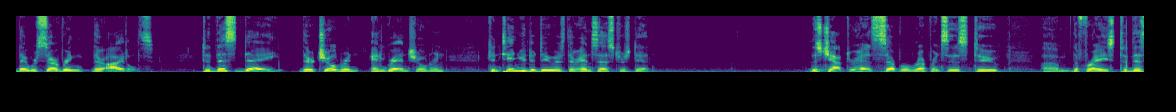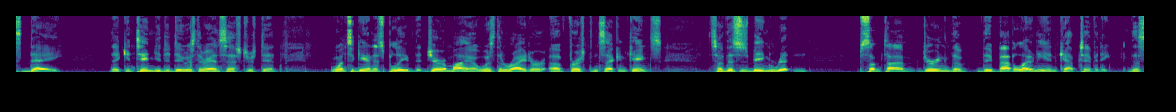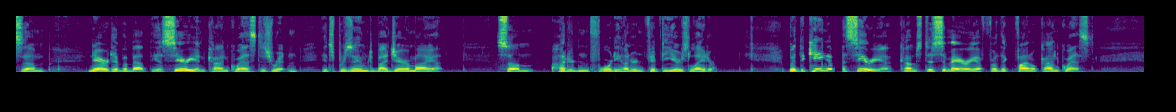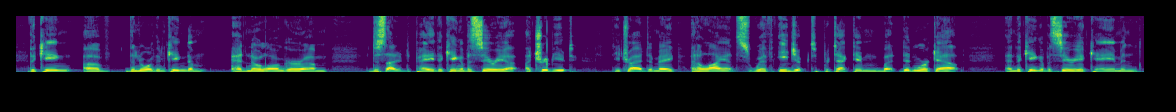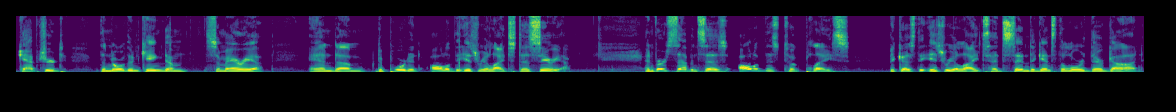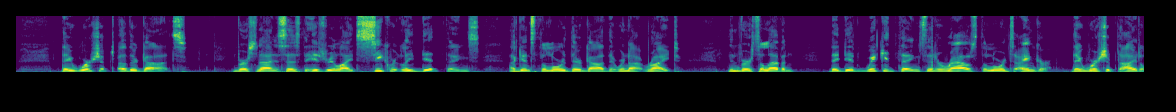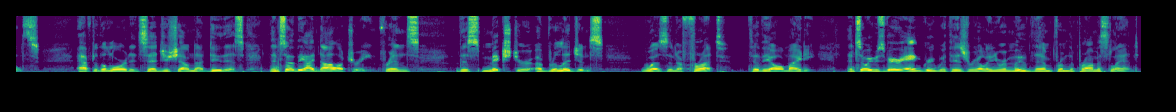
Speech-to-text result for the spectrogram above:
they were serving their idols. To this day, their children and grandchildren continue to do as their ancestors did. This chapter has several references to um, the phrase, to this day, they continue to do as their ancestors did. Once again, it's believed that Jeremiah was the writer of 1st and 2nd Kings. So this is being written sometime during the, the Babylonian captivity. This um, narrative about the Assyrian conquest is written, it's presumed, by Jeremiah some 140, 150 years later. But the king of Assyria comes to Samaria for the final conquest. The king of the northern kingdom had no longer um, decided to pay the king of Assyria a tribute. He tried to make an alliance with Egypt to protect him, but didn't work out. And the king of Assyria came and captured the northern kingdom Samaria, and um, deported all of the Israelites to Assyria. And verse 7 says, All of this took place because the Israelites had sinned against the Lord their God. They worshiped other gods. In verse 9 it says, The Israelites secretly did things against the Lord their God that were not right. In verse 11, they did wicked things that aroused the Lord's anger, They worshiped idols after the Lord had said, You shall not do this. And so the idolatry, friends, this mixture of religions, was an affront to the Almighty. And so he was very angry with Israel and he removed them from the promised land.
